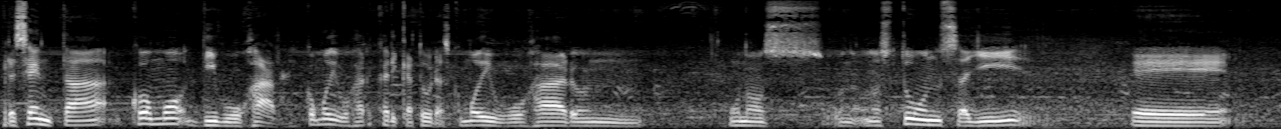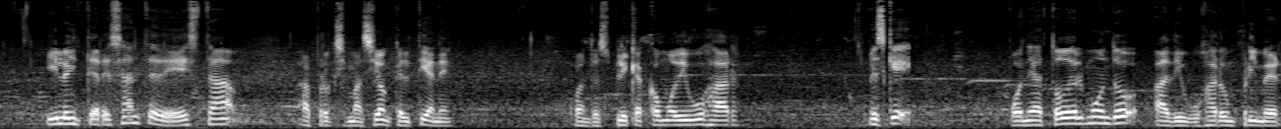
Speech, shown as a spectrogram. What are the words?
presenta cómo dibujar, cómo dibujar caricaturas, cómo dibujar unos, unos toons allí. Eh, y lo interesante de esta aproximación que él tiene, cuando explica cómo dibujar, es que pone a todo el mundo a dibujar un primer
